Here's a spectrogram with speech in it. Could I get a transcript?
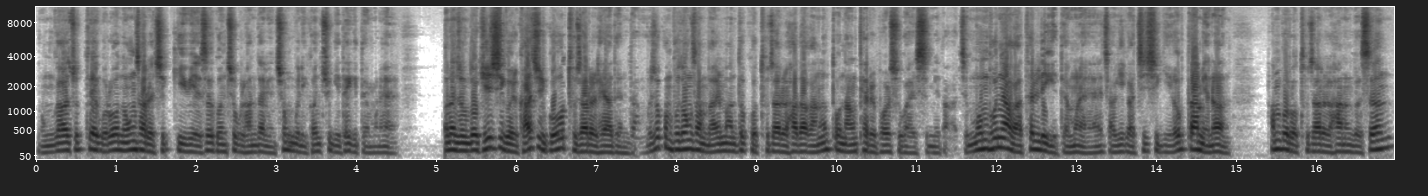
농가주택으로 농사를 짓기 위해서 건축을 한다면 충분히 건축이 되기 때문에 어느 정도 기식을 가지고 투자를 해야 된다. 무조건 부동산 말만 듣고 투자를 하다가는 또 낭패를 볼 수가 있습니다. 전문 분야가 틀리기 때문에 자기가 지식이 없다면 은 함부로 투자를 하는 것은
